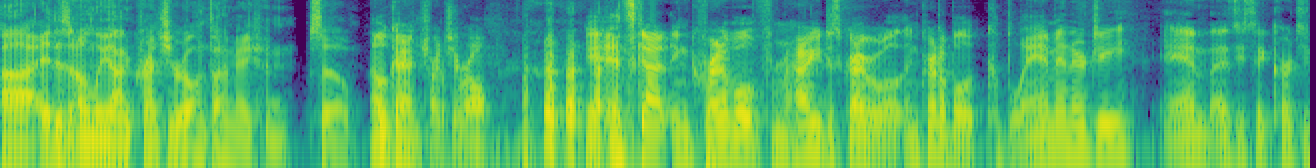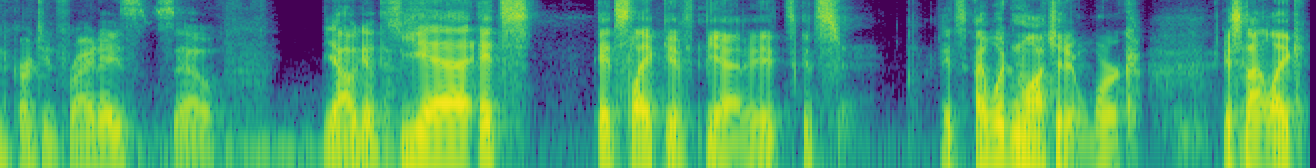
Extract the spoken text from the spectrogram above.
Uh, it is only on Crunchyroll and Funimation. So Okay. Crunchyroll. yeah, it's got incredible from how you describe it. Well, incredible kablam energy, and as you say, cartoon cartoon Fridays. So, yeah, I'll give this. yeah, it's it's like if yeah, it's it's it's. I wouldn't watch it at work. It's not like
